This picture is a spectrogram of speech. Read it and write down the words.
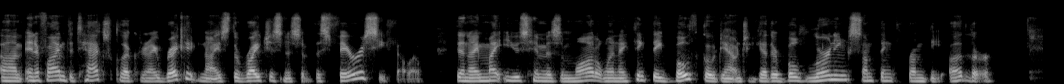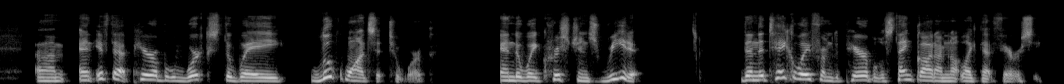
Um, and if I'm the tax collector and I recognize the righteousness of this Pharisee fellow, then I might use him as a model. And I think they both go down together, both learning something from the other. Um, and if that parable works the way Luke wants it to work and the way Christians read it, then the takeaway from the parable is thank God I'm not like that Pharisee,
